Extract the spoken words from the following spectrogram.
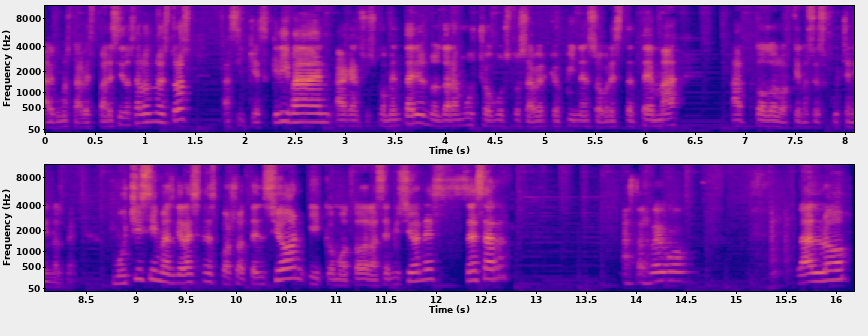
algunos tal vez parecidos a los nuestros. Así que escriban, hagan sus comentarios, nos dará mucho gusto saber qué opinan sobre este tema a todos los que nos escuchan y nos ven. Muchísimas gracias por su atención y como todas las emisiones, César. Hasta luego. Lalo.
